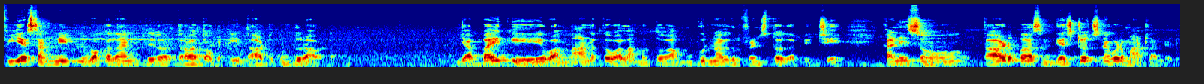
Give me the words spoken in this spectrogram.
ఫియర్స్ అన్నిటిని ఒకదాని తర్వాత ఒకటి దాటుకుంటూ రావటం. ఈ అబ్బాయికి వాళ్ళ నాన్నతో వాళ్ళ అమ్మతో ఆ ముగ్గురు నలుగురు ఫ్రెండ్స్తో తప్పించి కనీసం థర్డ్ పర్సన్ గెస్ట్ వచ్చినా కూడా మాట్లాడలేడు.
